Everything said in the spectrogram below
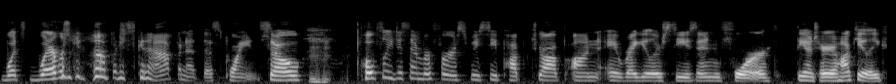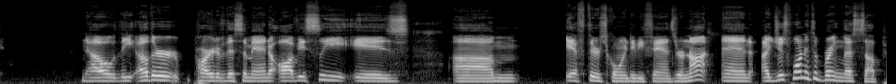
what's whatever's going to happen is going to happen at this point so mm-hmm. hopefully december 1st we see puck drop on a regular season for the ontario hockey league now the other part of this amanda obviously is um, if there's going to be fans or not and i just wanted to bring this up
